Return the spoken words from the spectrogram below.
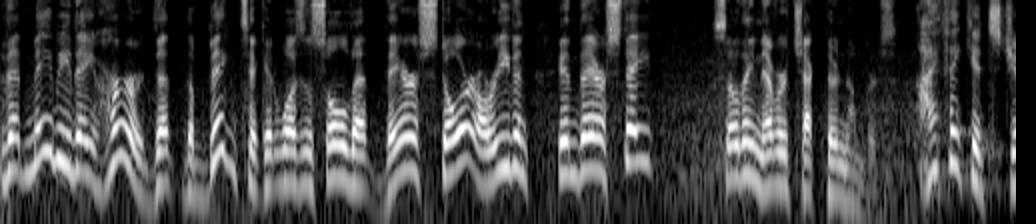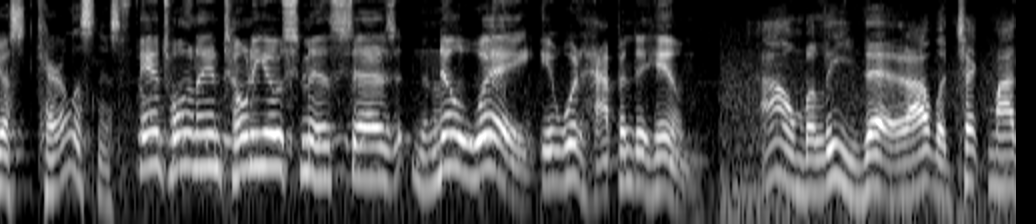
that maybe they heard that the big ticket wasn't sold at their store or even in their state so they never check their numbers. I think it's just carelessness. Antoine Antonio Smith says no way it would happen to him. I don't believe that. I would check my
